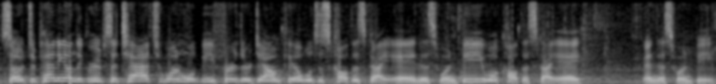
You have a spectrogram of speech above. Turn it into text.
So depending on the groups attached, one will be further downfield. We'll just call this guy A, and this one B. We'll call this guy A, and this one B.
